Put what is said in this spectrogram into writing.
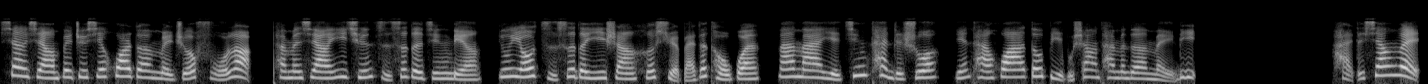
向向被这些花的美折服了，它们像一群紫色的精灵，拥有紫色的衣裳和雪白的头冠。妈妈也惊叹着说，连昙花都比不上它们的美丽。海的香味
